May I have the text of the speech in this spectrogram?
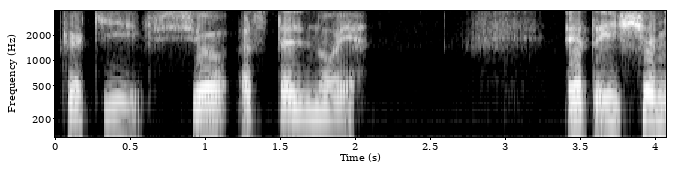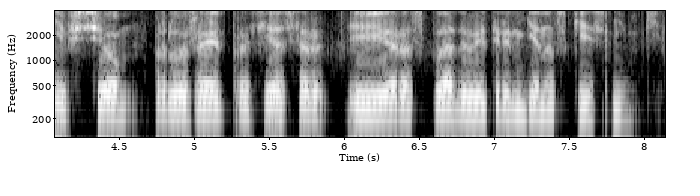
как и все остальное. «Это еще не все», — продолжает профессор и раскладывает рентгеновские снимки.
